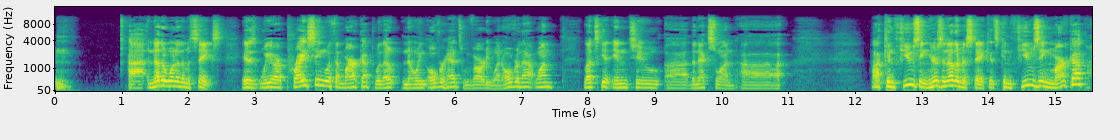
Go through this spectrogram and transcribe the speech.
uh, another one of the mistakes is we are pricing with a markup without knowing overheads. We've already went over that one. Let's get into uh, the next one. Uh, uh, confusing, here's another mistake. It's confusing markup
